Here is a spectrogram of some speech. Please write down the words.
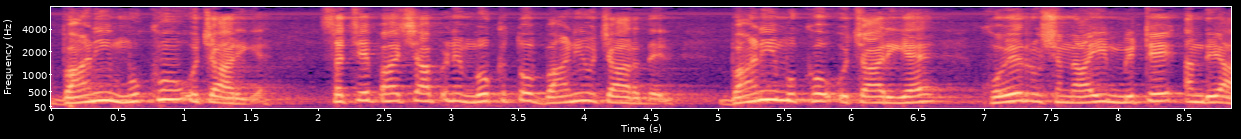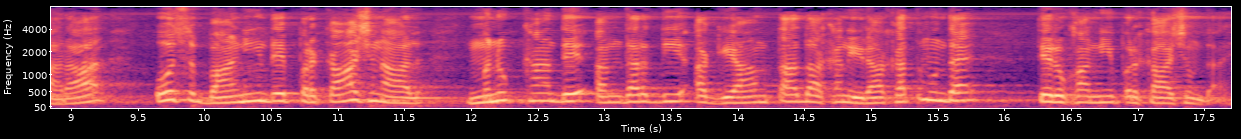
ਬਾਣੀ ਮੁਖੋਂ ਉਚਾਰੀ ਹੈ ਸੱਚੇ ਪਾਤਸ਼ਾਹ ਆਪਣੇ ਮੁਖ ਤੋਂ ਬਾਣੀ ਉਚਾਰਦੇ ਬਾਣੀ ਮੁਖੋਂ ਉਚਾਰੀ ਹੈ ਹੋਏ ਰੁਸ਼ਨਾਈ ਮਿਟੇ ਅੰਧਿਆਰਾ। ਉਸ ਬਾਣੀ ਦੇ ਪ੍ਰਕਾਸ਼ ਨਾਲ ਮਨੁੱਖਾਂ ਦੇ ਅੰਦਰ ਦੀ ਅਗਿਆਨਤਾ ਦਾ ਹਨੇਰਾ ਖਤਮ ਹੁੰਦਾ ਹੈ ਤੇ ਰੁਖਾਨੀ ਪ੍ਰਕਾਸ਼ ਹੁੰਦਾ। ਹੈ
